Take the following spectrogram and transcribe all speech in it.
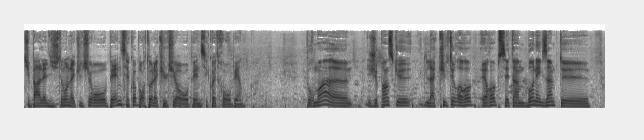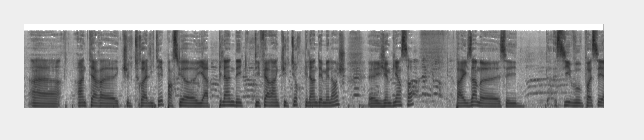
Tu parlais justement de la culture européenne. C'est quoi pour toi la culture européenne? C'est quoi être européen? Pour moi, euh, je pense que la culture Europe, Europe c'est un bon exemple de euh, interculturalité parce qu'il euh, y a plein de différentes cultures, plein de mélanges. J'aime bien ça. Par exemple, si vous passez,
